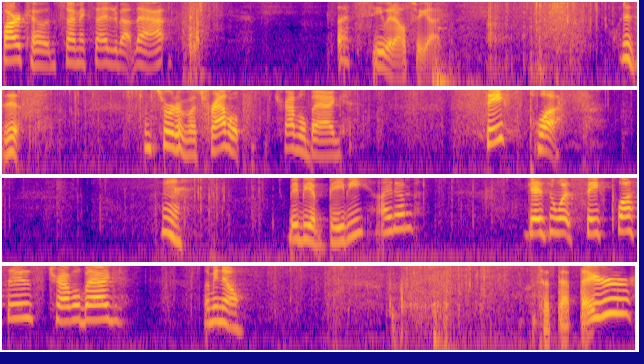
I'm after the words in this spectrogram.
barcode, so I'm excited about that. Let's see what else we got. What is this? Some sort of a travel travel bag. Safe Plus. Hmm. Maybe a baby item? You guys know what Safe Plus is? Travel bag? Let me know. Set that there.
